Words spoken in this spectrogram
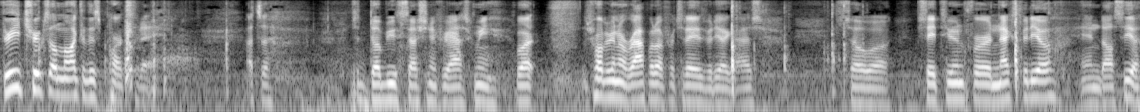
Three tricks unlocked at this park today. That's a, it's a W session if you ask me. But it's probably gonna wrap it up for today's video, guys. So uh, stay tuned for next video and I'll see ya.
